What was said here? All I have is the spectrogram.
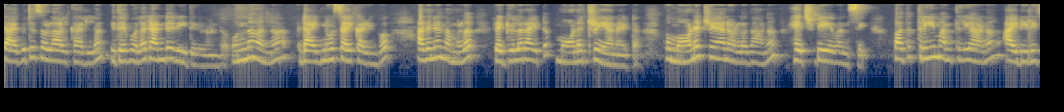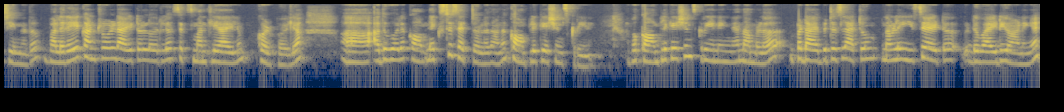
ഡയബറ്റിസ് ഉള്ള ആൾക്കാരിൽ ഇതേപോലെ രണ്ട് രീതികളുണ്ട്. ഒന്ന് വന്ന് ഡയഗ്നോസ് ആയി കഴിയുമ്പോൾ അതിനെ നമ്മൾ റെഗുലറായിട്ട് മോണിറ്റർ ചെയ്യാനായിട്ട്. അപ്പോൾ മോണിറ്റർ ചെയ്യാനുള്ളതാണ് H B A one C അപ്പോൾ അത് ത്രീ മന്ത്ലി ആണ് ഐഡിയലി ചെയ്യുന്നത്. വളരെ കൺട്രോൾഡ് ആയിട്ടുള്ളവരിൽ സിക്സ് മന്ത്ലി ആയാലും കുഴപ്പമില്ല. അതുപോലെ നെക്സ്റ്റ് സെറ്റ് ഉള്ളതാണ് കോംപ്ലിക്കേഷൻ സ്ക്രീനിങ് അപ്പോൾ കോംപ്ലിക്കേഷൻ സ്ക്രീനിങ്ങിന് നമ്മൾ ഇപ്പോൾ ഡയബറ്റീസിൽ ഏറ്റവും നമ്മൾ ഈസി ആയിട്ട് ഡിവൈഡ് ചെയ്യുവാണെങ്കിൽ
